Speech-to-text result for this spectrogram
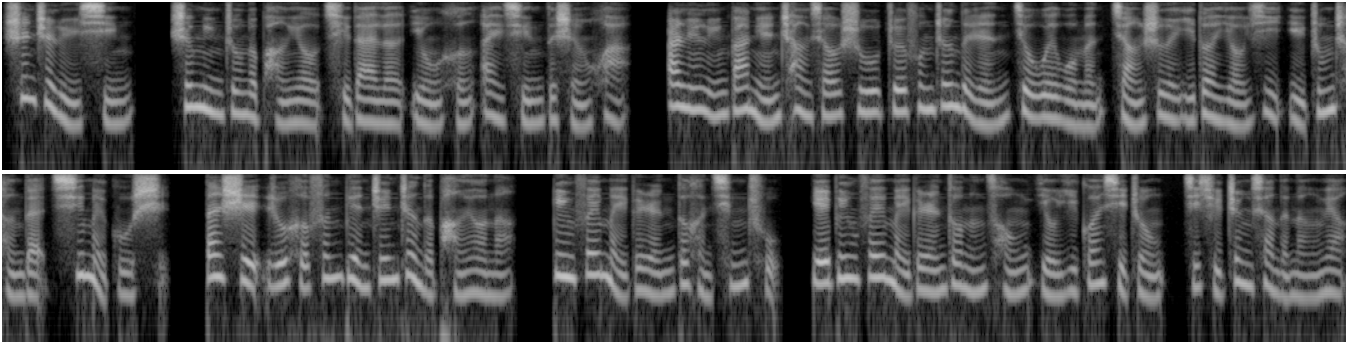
甚至旅行。生命中的朋友取代了永恒爱情的神话。二零零八年畅销书《追风筝的人》就为我们讲述了一段友谊与忠诚的凄美故事。但是，如何分辨真正的朋友呢？并非每个人都很清楚，也并非每个人都能从友谊关系中汲取正向的能量。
